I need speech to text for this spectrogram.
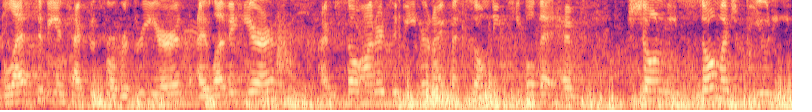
blessed to be in Texas for over three years. I love it here. I'm so honored to be here, and I've met so many people that have shown me so much beauty.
